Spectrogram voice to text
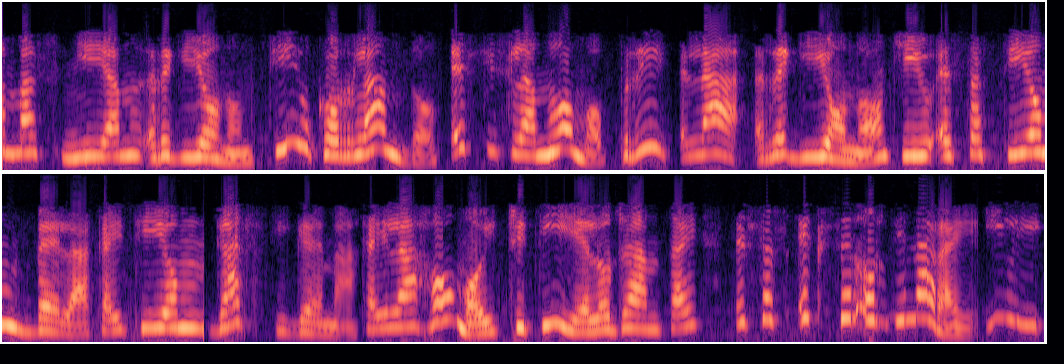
amas nian regionon. Tiu Corlando estis la nomo pri la regiono, kiu estas tiom bela kaj tiom gastigema, kaj la homoj ĉi tie loĝantaj estas extraordinarai. Ili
